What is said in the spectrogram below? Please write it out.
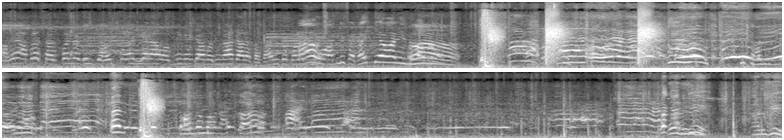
હવે આપણે સરપંચને જઈને કહેવું જ પડે યાર આ ઓબલી ને આ બધું ના ચાલે કઢાવી તો પડે આ વાબલી કઢાઈ જ દેવાની કાળુજી,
